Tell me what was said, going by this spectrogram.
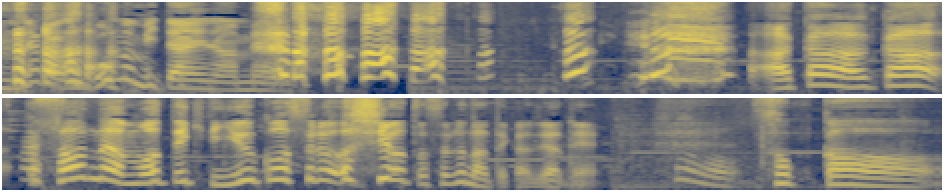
ん、なんかゴムみたいな麺 あかんあかん。そんなん持ってきて有効するしようとするなって感じだね。そう。そっか。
